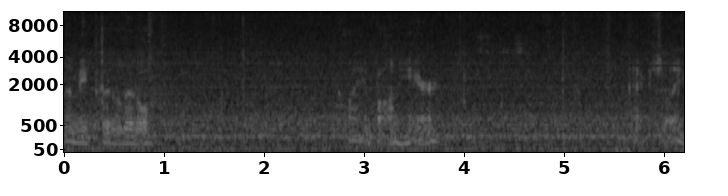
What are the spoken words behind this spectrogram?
let me put a little clamp on here. Actually,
